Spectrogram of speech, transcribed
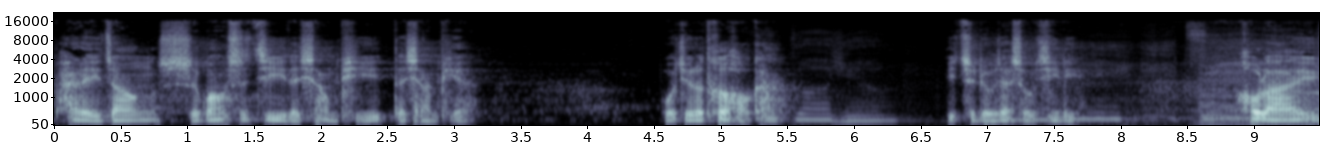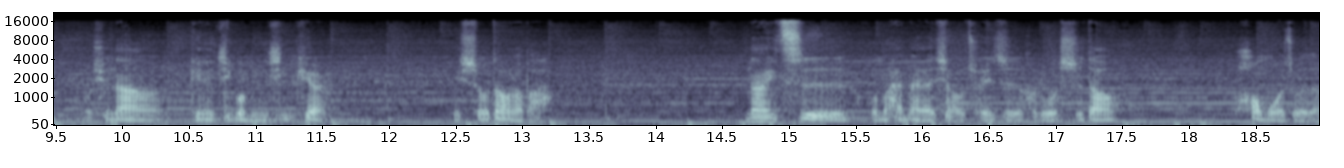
拍了一张时光是记忆的橡皮的相片，我觉得特好看，一直留在手机里。后来我去那给你寄过明信片你收到了吧？那一次我们还买了小锤子和螺丝刀，泡沫做的。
